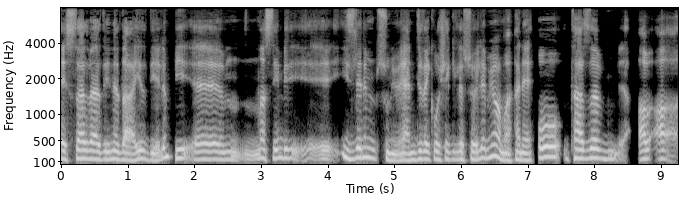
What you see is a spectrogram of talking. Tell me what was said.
esrar verdiğine dair diyelim bir e, nasıl diyeyim bir e, izlenim sunuyor. Yani direkt o şekilde söylemiyor ama hani o tarzda A- A-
